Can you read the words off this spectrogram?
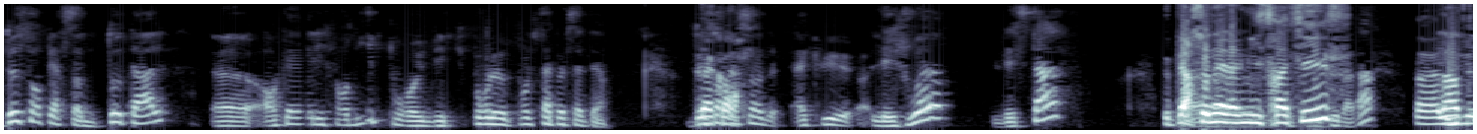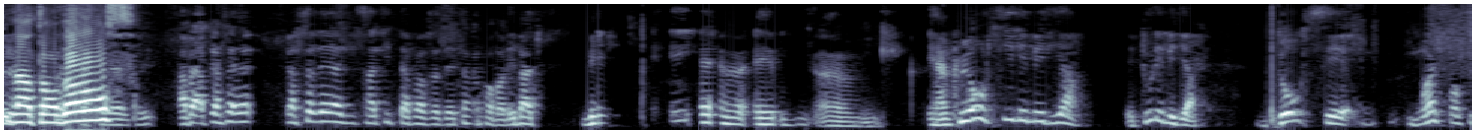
200 personnes totales euh, en Californie pour une, pour le pour le Staples Center. 200 D'accord. personnes inclus les joueurs, les staffs, Le personnel euh, administratif, euh, l'intendance. Ah bah, personnel, personnel administratif, t'as pas besoin d'être là pendant les matchs. Mais, et, et, euh, et, euh, et incluant aussi les médias. Et tous les médias. Donc c'est, moi je pense que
